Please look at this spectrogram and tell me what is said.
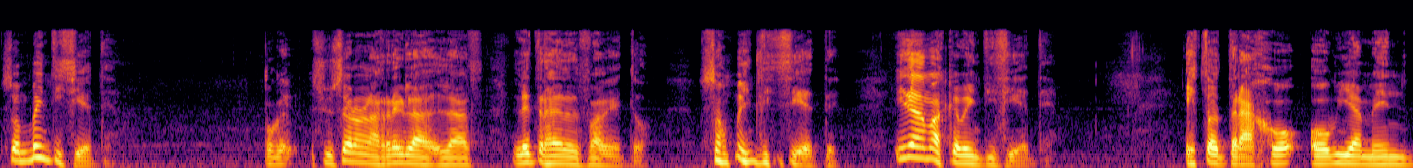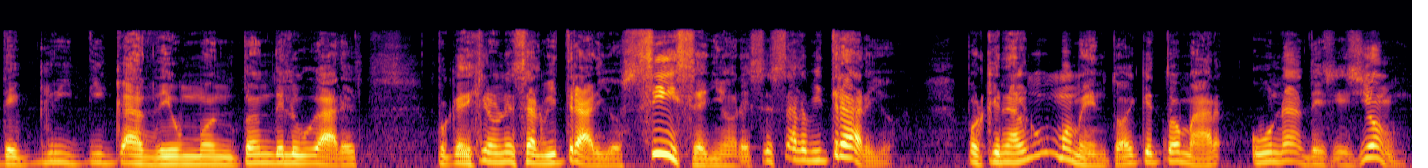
son 27, porque se usaron las reglas, las letras del alfabeto. Son 27, y nada más que 27. Esto trajo obviamente críticas de un montón de lugares, porque dijeron es arbitrario. Sí, señores, es arbitrario, porque en algún momento hay que tomar una decisión.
